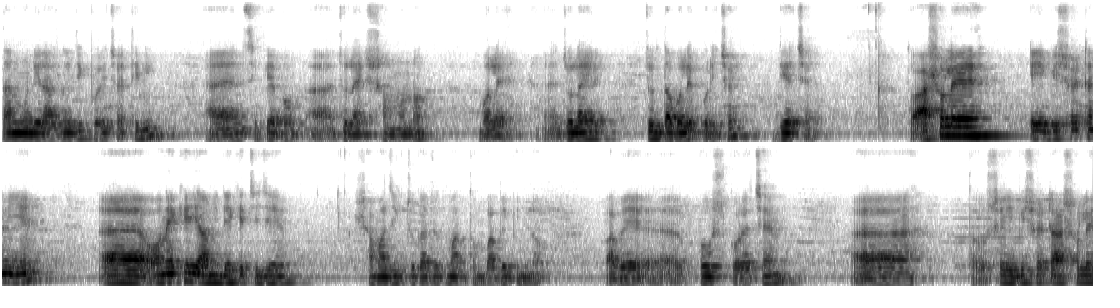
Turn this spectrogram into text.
ধানমন্ডি রাজনৈতিক পরিচয়। তিনি এনসিপি এবং জুলাইয়ের সমন্বয় বলে জুলাইয়ের যোদ্ধা বলে পরিচয় দিয়েছেন। তো আসলে এই বিষয়টা নিয়ে অনেকেই আমি দেখেছি যে সামাজিক যোগাযোগ মাধ্যম বা বিভিন্নভাবে পোস্ট করেছেন। তো সেই বিষয়টা আসলে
